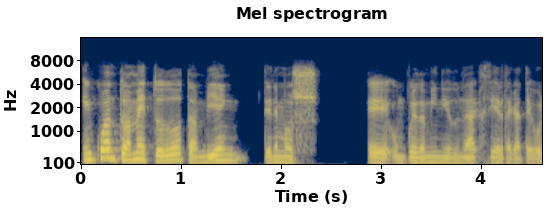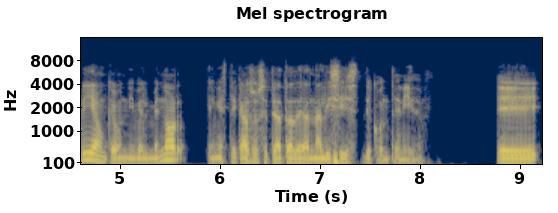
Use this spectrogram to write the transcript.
En cuanto a método, también tenemos eh, un predominio de una cierta categoría, aunque a un nivel menor. En este caso se trata del análisis de contenido. Eh,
